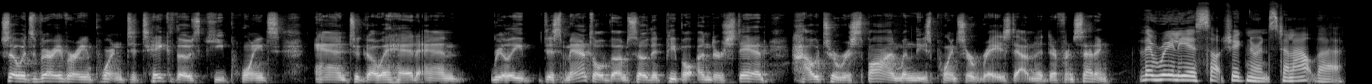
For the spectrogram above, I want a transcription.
So it's very, very important to take those key points and to go ahead and really dismantle them so that people understand how to respond when these points are raised out in a different setting. There really is such ignorance still out there.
